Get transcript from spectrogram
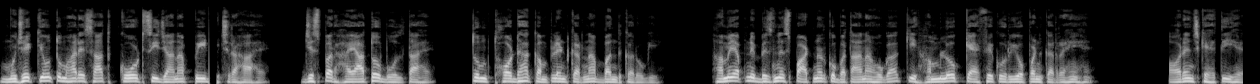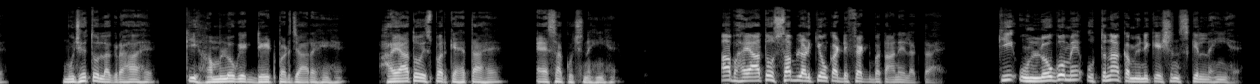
मुझे क्यों तुम्हारे साथ कोर्ट सी जाना पीट रहा है, जिस पर हयातो बोलता है? तुम थोड़ा कंप्लेंट करना बंद करोगी। हमें अपने बिज़नेस पार्टनर को बताना होगा कि हम लोग कैफ़े को रिओपन कर रहे हैं। ऑरेंज कहती है, मुझे तो लग रहा है कि हम लोग एक डेट पर जा रहे हैं। हयातो इस पर कहता है, ऐसा कुछ नहीं है। अब हयातो सब लड़कियों का डिफेक्ट बताने लगता है कि उन लोगों में उतना कम्युनिकेशन स्किल नहीं है।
